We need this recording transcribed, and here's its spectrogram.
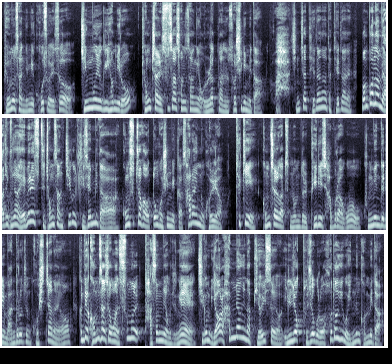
변호사님이 고소해서 직무유기 혐의로 경찰 수사선상에 올랐다는 소식입니다. 와 진짜 대단하다 대단해. 뻔뻔하면 아주 그냥 에베레스트 정상 찍을 기세입니다. 공수처가 어떤 곳입니까? 살아있는 권력. 특히 검찰 같은 놈들 비리 잡으라고 국민들이 만들어준 곳이잖아요. 근데 검사 정원 25명 중에 지금 11명이나 비어있어요. 인력 부족으로 허덕이고 있는 겁니다.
